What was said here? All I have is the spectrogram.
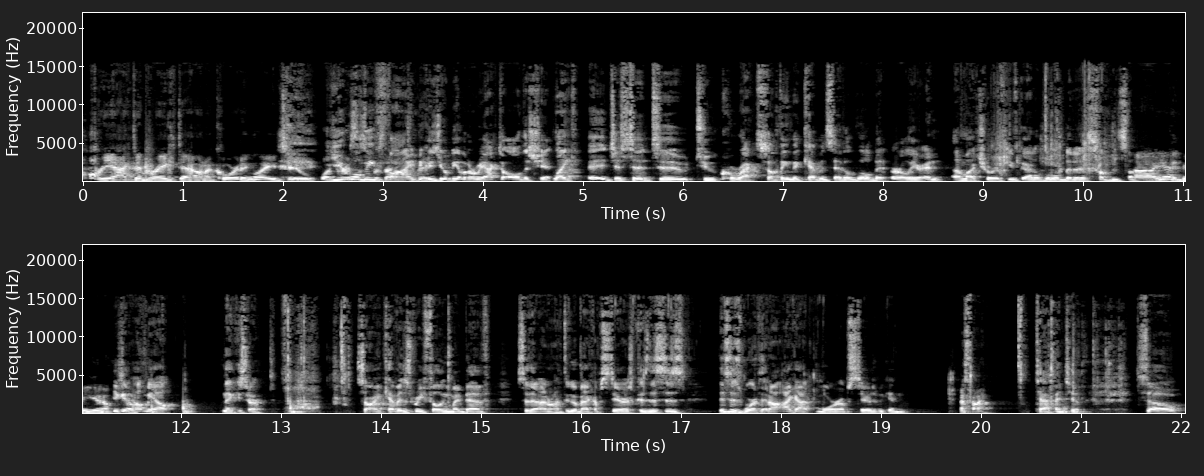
react and break down accordingly to what you Chris will be fine because you'll be able to react to all the shit. Like uh, just to to to correct something that Kevin said a little bit earlier, and I'm not sure if you've got a little bit of something something. Uh, you yeah, can, you help you can yourself. help me out. Thank you, sir. Sorry, Kevin's refilling my bev so that I don't have to go back upstairs because this is this is worth it. I I got more upstairs we can That's fine. Tap into. So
